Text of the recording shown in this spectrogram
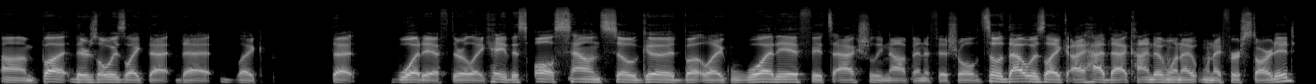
Um, but there's always like that that like that what if? They're like hey this all sounds so good but like what if it's actually not beneficial? So that was like i had that kind of when i when i first started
